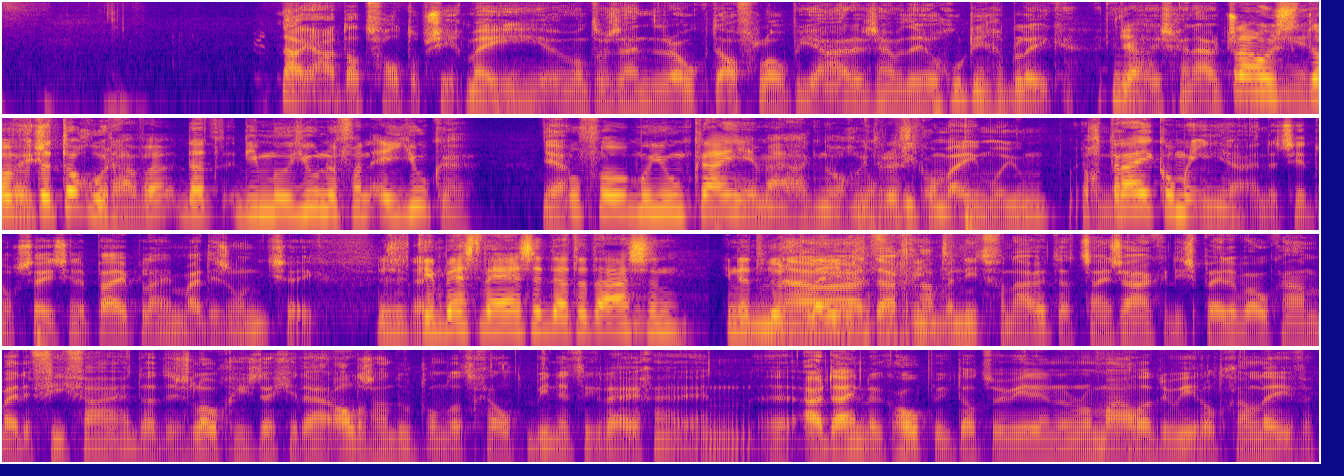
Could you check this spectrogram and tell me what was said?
Nou ja, dat valt op zich mee. Want we zijn er ook de afgelopen jaren zijn we er heel goed in gebleken. Ja. Er is geen uitzondering Trouwens, dat we het toch goed hebben, dat die miljoenen van Ejuke. Ja. Hoeveel miljoen krijg je hem eigenlijk nog? Nog 3,1 Rusland? miljoen. Nog En 3,1. Ja, en dat zit nog steeds in de pijplijn, maar het is nog niet zeker. Dus het kan best wezen dat het aan zijn in het luchtleven Nou, daar gaan we niet van uit. Dat zijn zaken die spelen we ook aan bij de FIFA. Hè. Dat is logisch dat je daar alles aan doet om dat geld binnen te krijgen. En eh, uiteindelijk hoop ik dat we weer in een normalere wereld gaan leven.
